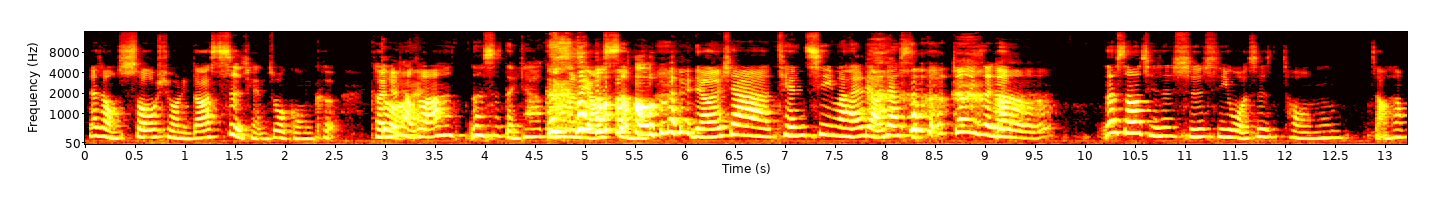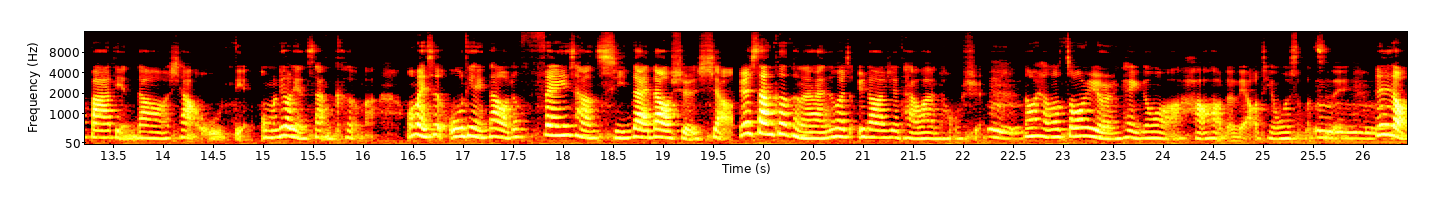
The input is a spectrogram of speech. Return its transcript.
那种 social 你都要事前做功课，可能就想说啊，那是等一下要跟他们聊什么？聊一下天气吗？还是聊一下什么？就你整个那时候其实实习我是从。早上八点到下午五点，我们六点上课嘛。我每次五点一到，我就非常期待到学校，因为上课可能还是会遇到一些台湾的同学。嗯。那我想说，终于有人可以跟我好好的聊天或什么之类，那种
